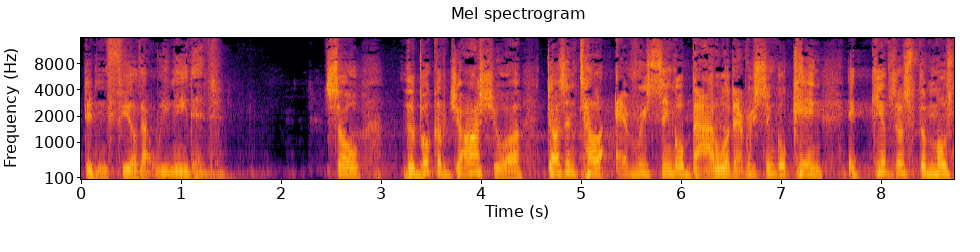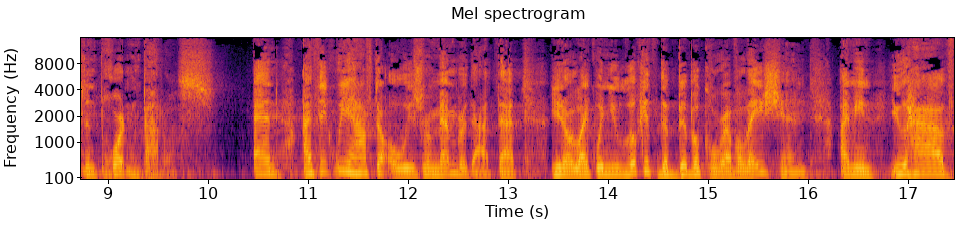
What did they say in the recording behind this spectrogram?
didn't feel that we needed. So the book of Joshua doesn't tell every single battle of every single king. It gives us the most important battles. And I think we have to always remember that, that, you know, like when you look at the biblical revelation, I mean, you have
